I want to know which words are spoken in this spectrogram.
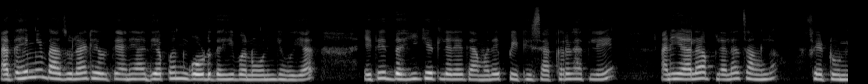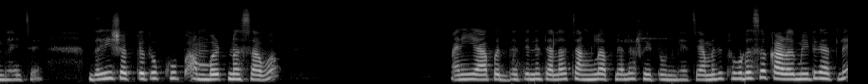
आता हे मी बाजूला ठेवते आणि आधी आपण गोड दही बनवून घेऊयात. इथे दही घेतलेलं आहे, त्यामध्ये पिठी साखर घातली आहे आणि याला आपल्याला चांगलं फेटून घ्यायचं आहे. दही शक्यतो खूप आंबट नसावं आणि या पद्धतीने त्याला चांगलं आपल्याला फेटून घ्यायचं यामध्ये थोडंसं काळं मीठ घातले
